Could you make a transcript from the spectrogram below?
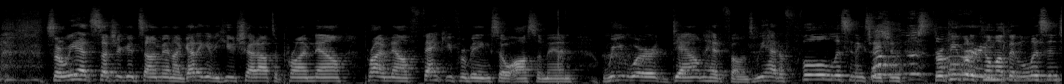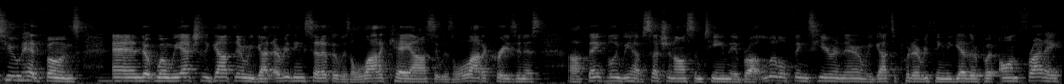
so we had such a good time, man. I got to give a huge shout out to Prime Now. Prime Now, thank you for being so awesome, man. We were down headphones. We had a full listening station for people to come up and listen to headphones. And when we actually got there and we got everything set up, it was a lot of chaos. It was a lot of craziness. Uh, thankfully, we have such an awesome team. They brought little things here and there, and we got to put everything together. But on Friday,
